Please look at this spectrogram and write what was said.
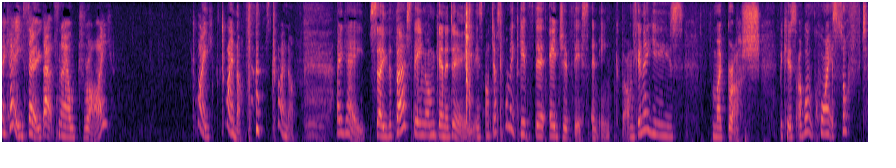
Okay, so that's now dry. Dry, dry enough. dry enough. Okay, so the first thing I'm to do is I just want to give the edge of this an ink, but I'm to use my brush because I want quite a soft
